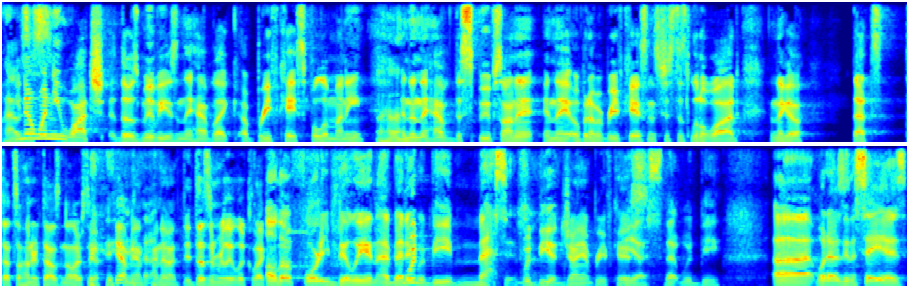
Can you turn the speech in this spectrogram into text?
how You know when you watch those movies and they have like a briefcase full of money, Uh-huh. and then they have the spoofs on it, and they open up a briefcase and it's just this little wad, and they go, "That's that's a hundred thousand dollars." Yeah, yeah, man, I know it doesn't really look like. a although forty billion, I bet Would- it would be massive. would be a giant briefcase. Yes, that would be. Uh, what I was going to say is,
